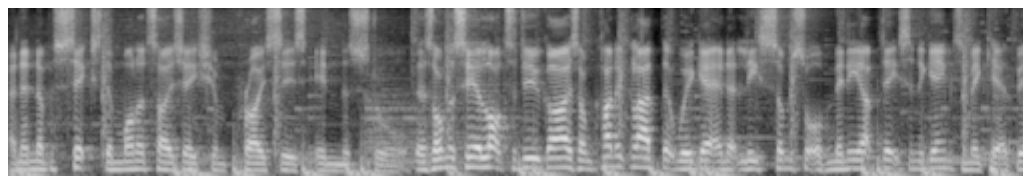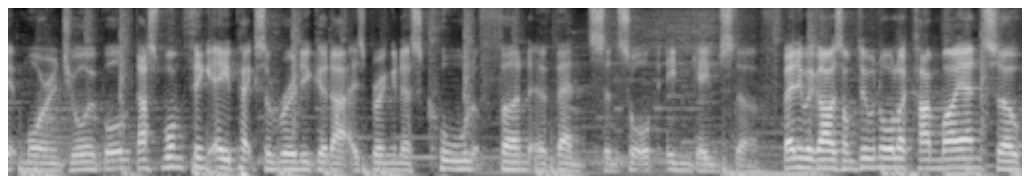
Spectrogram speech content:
And then number six, the monetization prices in the store. There's honestly a lot to do, guys. I'm kind of glad that we're getting at least some sort of mini updates in the game to make it a bit more enjoyable. That's one thing Apex are really good at is bringing us cool, fun events and sort of in-game stuff. But anyway, guys, I'm doing all I can my end, so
